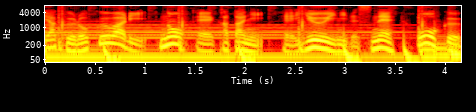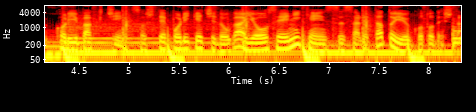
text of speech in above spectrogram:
約6割の、えー、方に、えー、優位にですね多くコリバクチンそしてポリケチドが陽性に検出されたということでした。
